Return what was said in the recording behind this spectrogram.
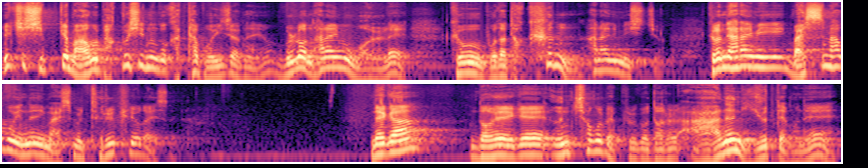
이렇게 쉽게 마음을 바꾸시는 것 같아 보이잖아요. 물론 하나님은 원래 그보다 더 큰 하나님이시죠. 그런데 하나님이 말씀하고 있는 이 말씀을 들을 필요가 있어요. 내가 너에게 은총을 베풀고 너를 아는 이유 때문에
